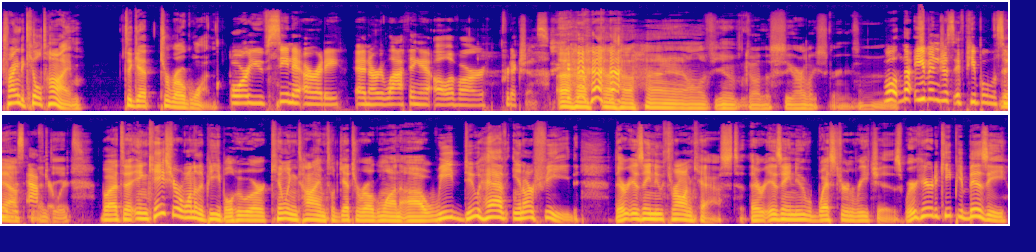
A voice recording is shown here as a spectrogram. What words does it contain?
trying to kill time to get to Rogue One. Or you've seen it already and are laughing at all of our predictions. Uh-huh, uh-huh. All of you have gone to see early screenings. Well, not even just if people listen Yeah, to this indeed. afterwards. But uh, in case you're one of the people who are killing time to get to Rogue One, uh, we do have in our feed. There is a new Thrawn cast. There is a new Western Reaches. We're here to keep you busy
